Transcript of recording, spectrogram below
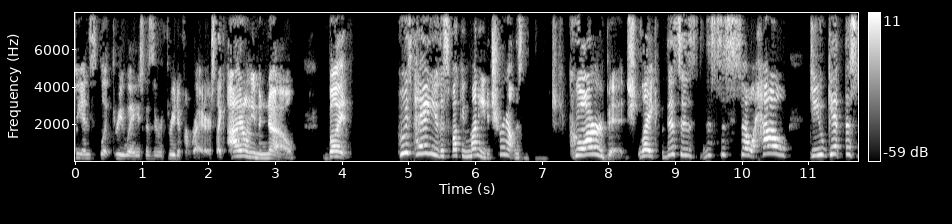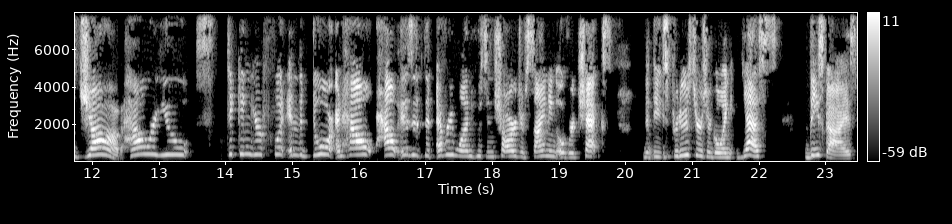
billion split three ways because there were three different writers. Like I don't even know, but who's paying you this fucking money to churn out this garbage? Like this is this is so. How do you get this job? How are you? sticking your foot in the door and how how is it that everyone who's in charge of signing over checks that these producers are going, yes, these guys,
